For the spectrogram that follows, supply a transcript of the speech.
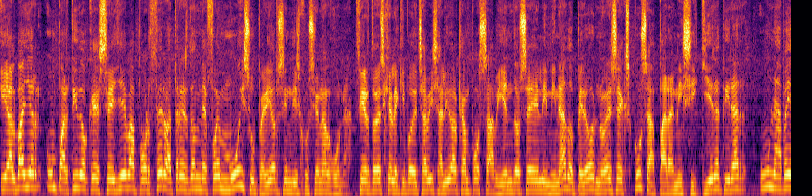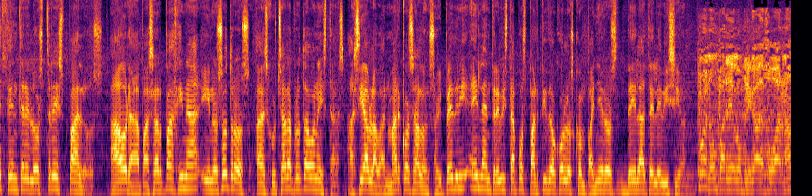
Y al Bayern un partido que se lleva por 0 a 3 donde fue muy superior sin discusión alguna. Cierto es que el equipo de Xavi salió al campo sabiéndose eliminado, pero no es excusa para ni siquiera tirar una vez entre los tres palos. Ahora a pasar página y nosotros a escuchar a protagonistas. Así hablaban Marcos Alonso y Pedri en la entrevista post partido con los compañeros de la televisión. Bueno, un partido complicado de jugar, ¿no?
